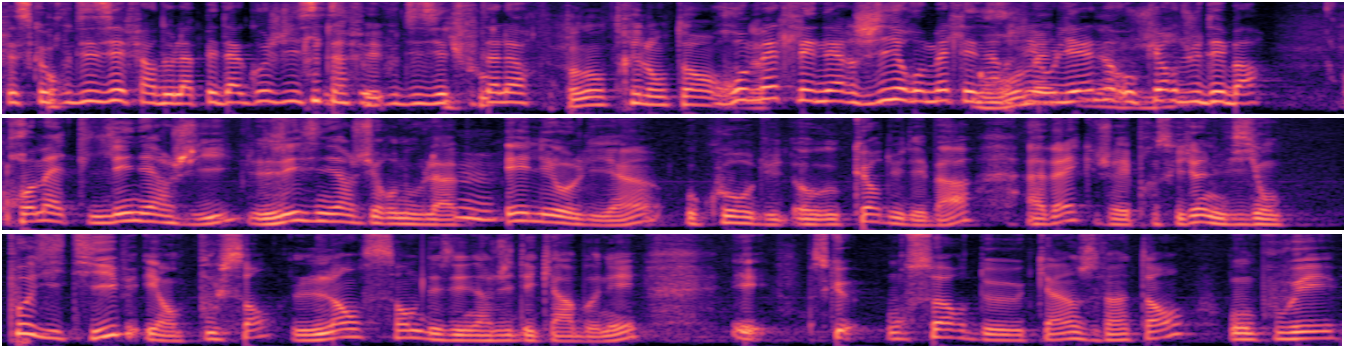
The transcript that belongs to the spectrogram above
C'est ce que vous disiez, faire de la pédagogie, c'est ce que vous disiez tout à l'heure. Pendant très longtemps. Remettre l'énergie, remettre l'énergie éolienne au cœur du débat remettre l'énergie, les énergies renouvelables hmm. et l'éolien au, au cœur du débat avec, j'allais presque dire, une vision positive et en poussant l'ensemble des énergies décarbonées. Et, parce qu'on sort de 15-20 ans où on pouvait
